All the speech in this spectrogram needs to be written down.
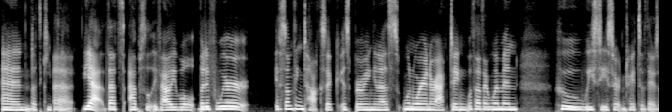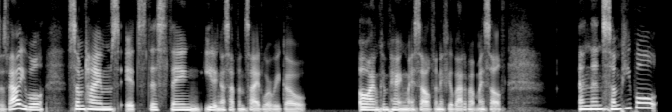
And Let's keep uh, that. yeah, that's absolutely valuable. But if we're if something toxic is brewing in us when we're interacting with other women who we see certain traits of theirs as valuable, sometimes it's this thing eating us up inside where we go, "Oh, I'm comparing myself and I feel bad about myself." And then some people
